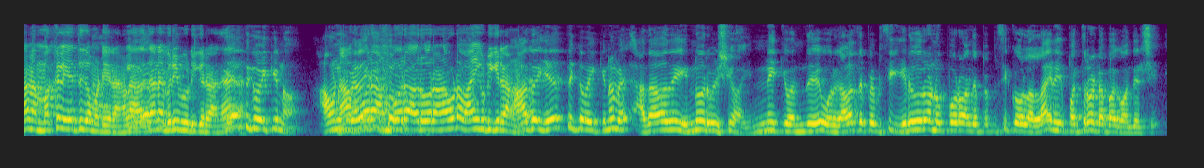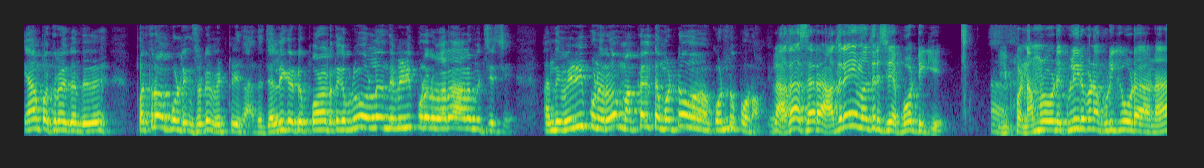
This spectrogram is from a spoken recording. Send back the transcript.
ஆனா மக்கள் ஏத்துக்க மாட்டேங்கிறாங்களா? அதுதானே விரும்பி குடிக்கிறாங்க? ஏற்றுக்க வைக்கணும். அவனுக்கு ஐம்பது ரூபா அறுபது ரூபா கூட வாங்கி குடிக்கிறாங்க. அதை ஏற்றுக்க வைக்கணும். அதாவது இன்னொரு விஷயம். இன்னைக்கு வந்து ஒரு காலத்து பெப்சி இருபது ரூபா முப்பது ரூபா அந்த பெப்சி கோலெல்லாம் இன்னைக்கு பத்து ரூபா டப்பாக்கு வந்துருச்சு. ஏன் பத்து ரூபாய்க்கு வந்தது? பத்து ரூபா கூல்ட்ரிங்ஸோட வெற்றி தான். அந்த ஜல்லிக்கட்டு போராட்டத்துக்கு அப்புறம் உள்ள இந்த விழிப்புணர்வு வர ஆரம்பிச்சிருச்சு. அந்த விழிப்புணர்வை மக்கள்கிட்ட மட்டும் கொண்டு போனோம். இல்ல அதான் சார் அதுலயும் வந்துருச்சு போட்டிக்கு. இப்ப நம்மளுடைய குளிர்பணம் குடிக்க கூடாதுன்னா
